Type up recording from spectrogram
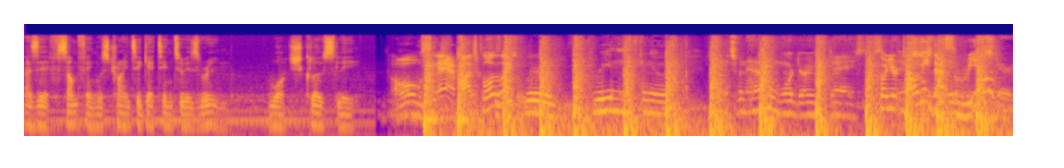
as if something was trying to get into his room. Watch closely. Oh snap! Watch closely. literally three in the afternoon, and it's been happening more during the day. So you're telling me that's real? Scary.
